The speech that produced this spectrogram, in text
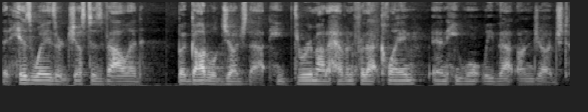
that his ways are just as valid, but God will judge that. He threw him out of heaven for that claim, and he won't leave that unjudged.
